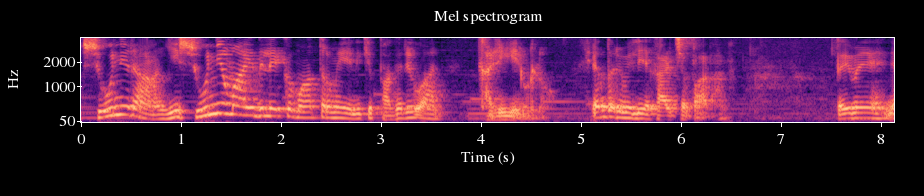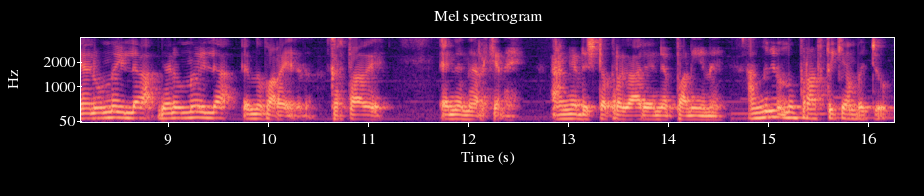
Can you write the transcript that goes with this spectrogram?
ശൂന്യരാണ്. ഈ ശൂന്യമായതിലേക്ക് മാത്രമേ എനിക്ക് പകരുവാൻ കഴിയുകയുള്ളൂ. എന്തൊരു വലിയ കാഴ്ചപ്പാടാണ്. ദൈവമേ ഞാനൊന്നുമില്ല ഞാനൊന്നുമില്ല എന്ന് പറയരുത്. കർത്താവെ എന്നെ നിറയ്ക്കണേ. അങ്ങയുടെ ഇഷ്ടപ്രകാരം എന്നെ പണിയണേ. അങ്ങനെയൊന്നും പ്രാർത്ഥിക്കാൻ പറ്റുമോ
